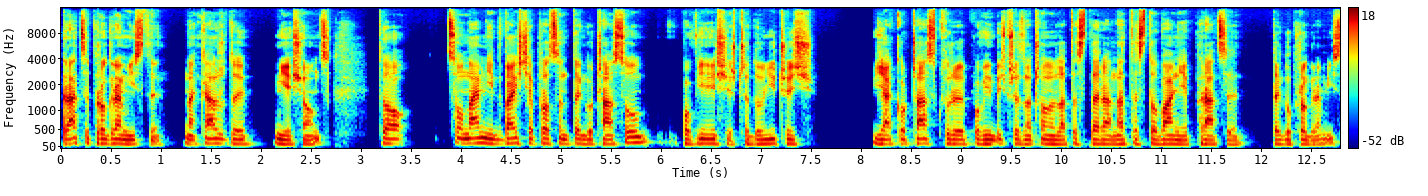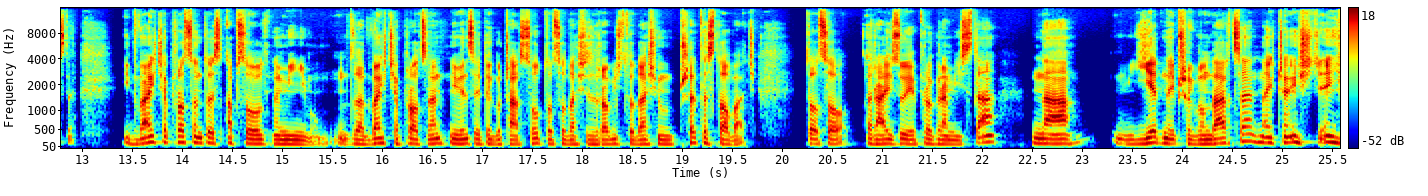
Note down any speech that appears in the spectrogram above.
pracy programisty na każdy miesiąc, to co najmniej 20% tego czasu powinieneś jeszcze doliczyć jako czas, który powinien być przeznaczony dla testera na testowanie pracy tego programisty. I 20% to jest absolutne minimum. Za 20% mniej więcej tego czasu to, co da się zrobić, to da się przetestować to, co realizuje programista na jednej przeglądarce najczęściej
